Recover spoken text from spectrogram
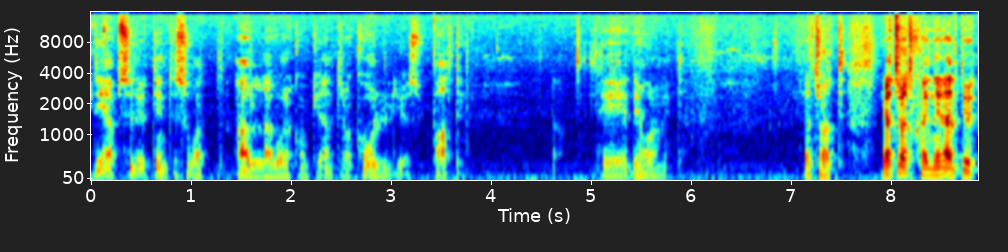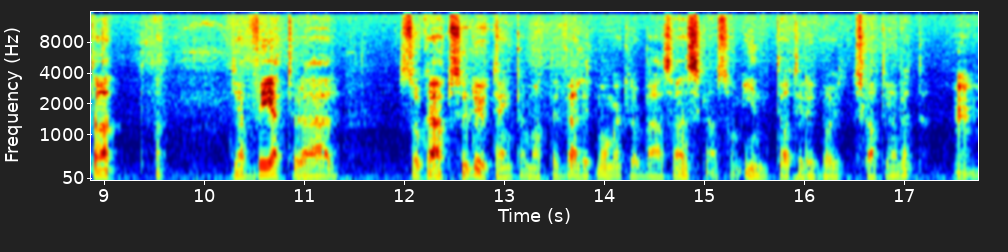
Det är absolut inte så att alla våra konkurrenter har koll just på allting. Det, det har de inte. Jag tror att, jag tror att generellt, utan att, att jag vet hur det är, så kan jag absolut tänka mig att det är väldigt många klubbar i Allsvenskan som inte har tillräckligt bra ut- scoutingarbete. Mm.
